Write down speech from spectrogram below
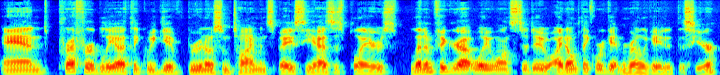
And preferably, I think we give Bruno some time and space. He has his players. Let him figure out what he wants to do. I don't think we're getting relegated this year.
